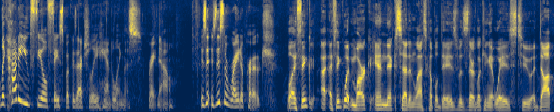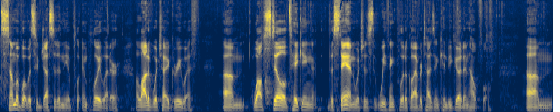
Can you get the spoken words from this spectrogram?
like, how do you feel Facebook is actually handling this right now? Is, it, is this the right approach? Well, I think I I think what Mark and Nick said in the last couple of days was they're looking at ways to adopt some of what was suggested in the employee letter, a lot of which I agree with, um, while still taking the stand, which is we think political advertising can be good and helpful. Um,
